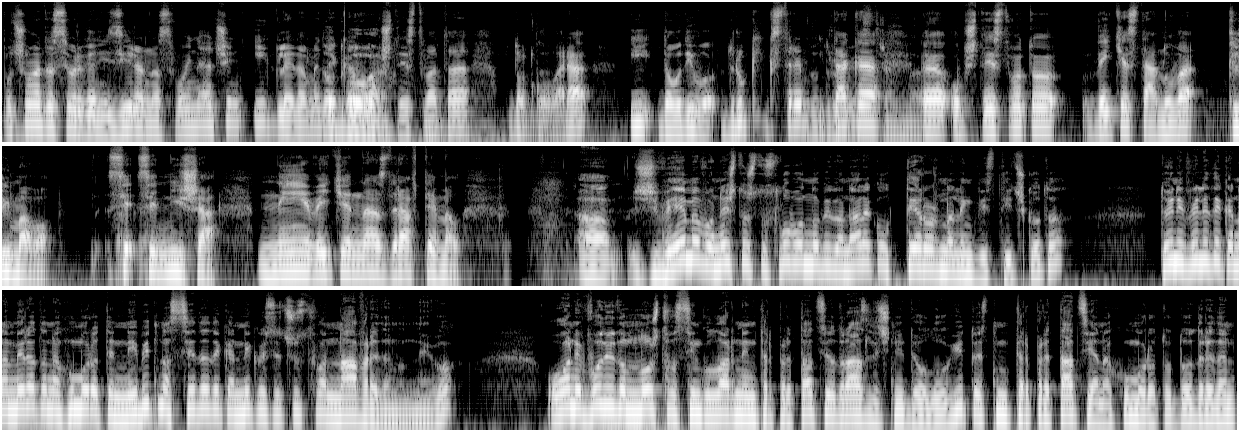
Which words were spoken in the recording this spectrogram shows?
почнува да се организира на свој начин и гледаме Да дека општествата да одговара и да оди во друг екстрем Во и друг така екстрем, да. општеството веќе станува климаво. Се, се ниша, не е веќе на здрав темел. А, живееме во нешто што слободно би го нарекол терор на лингвистичкото. Тој ни вели дека намерата на хуморот е небитна, седа дека некој се чувствува навреден од него. Ова не води до мноштво сингуларни интерпретации од различни идеологии, тоест интерпретација на хуморот од одреден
